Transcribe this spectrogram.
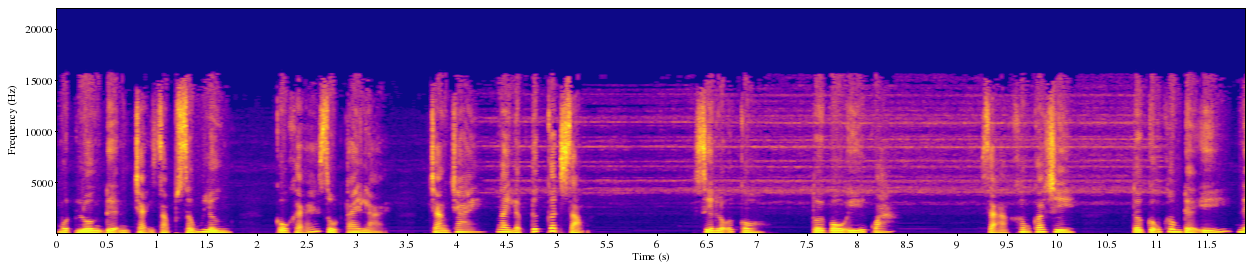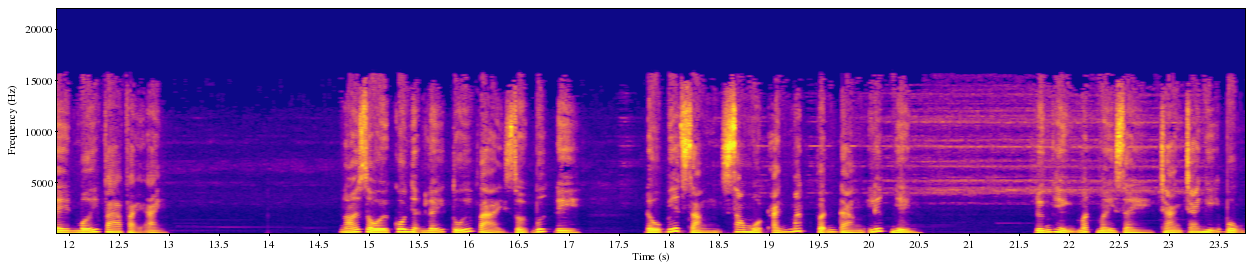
Một luồng điện chạy dọc sống lưng, cô khẽ rụt tay lại, chàng trai ngay lập tức cất giọng. Xin lỗi cô, tôi vô ý quá. Dạ không có chi, tôi cũng không để ý nên mới va phải anh. Nói rồi cô nhận lấy túi vải rồi bước đi. Đâu biết rằng sau một ánh mắt vẫn đang liếc nhìn. Đứng hình mất mấy giây chàng trai nghĩ bụng.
